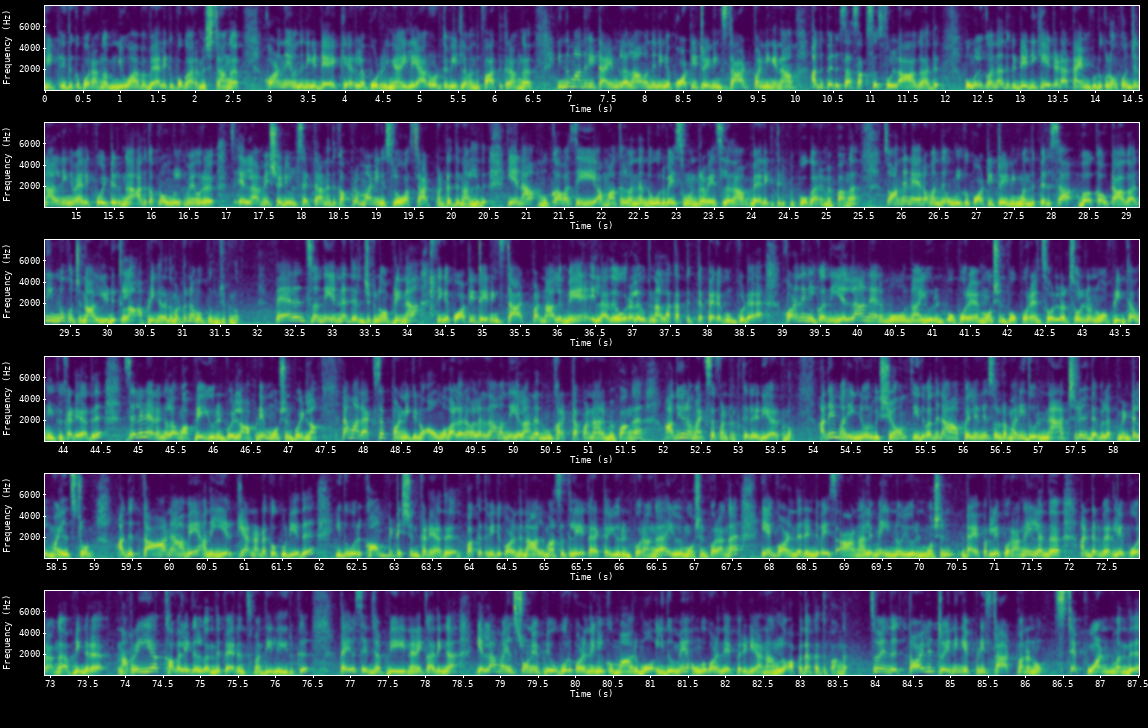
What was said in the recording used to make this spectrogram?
வீட் இதுக்கு போகிறாங்க நியூவாக வேலைக்கு போக ஆரம்பிச்சிட்டாங்க குழந்தைய வந்து நீங்கள் டே கேரில் போடுறீங்க இல்லை யாரோ ஒருத்தர் வீட்டில் வந்து பார்த்துக்கிறாங்க இந்த மாதிரி டைம்லலாம் வந்து நீங்கள் பாட்டி ட்ரைனிங் ஸ்டார்ட் பண்ணிங்கன்னா அது பெருசாக சக்ஸஸ்ஃபுல் ஆகாது. உங்களுக்கு வந்து அதுக்கு டெடிகேட்டடாக டைம் கொடுக்கணும். கொஞ்ச நாள் நீங்கள் வேலைக்கு போயிட்டு இருங்க அதுக்கப்புறம் உங்களுக்குமே ஒரு எல்லாமே ஷெட்யூல் செட் ஆனதுக்கப்புறமா நீங்கள் ஸ்லோவாக ஸ்டார்ட் பண்ணுறது நல்லது. ஏன்னா முக்காவாசி அம்மாக்கள் வந்து அந்த ஒரு வயசு ஒன்றரை வயசில் தான் வேலைக்கு திருப்பி போக ஆரம்பிப்பாங்க. ஸோ அந்த நேரம் வந்து உங்களுக்கு பாட்டி ட்ரைனிங் வந்து பெருசாக ஒர்க் அவுட் ஆகாது. இன்னும் கொஞ்சம் நாள் எடுக்கலாம் அப்படிங்கிறத மட்டும் நம்ம புரிஞ்சுக்கணும். பேரண்ட்ஸ் வந்து என்ன தெரிஞ்சுக்கணும் அப்படின்னா நீங்கள் பாட்டி ட்ரைனிங் ஸ்டார்ட் பண்ணாலுமே இல்லை அது ஓரளவுக்கு நல்லா கற்றுக்கிட்ட பிறகும் கூட குழந்தைங்களுக்கு வந்து எல்லா நேரமும் நான் யூரின் போக போகிறேன் மோஷன் போக போகிறேன்னு சொல் சொல்லணும் அப்படின்ட்டு அவங்களுக்கு கிடையாது. சில நேரங்கள் அவங்க அப்படியே யூரின் போயிடலாம் அப்படியே மோஷன் போயிடலாம். நம்ம அதை அக்செப்ட் பண்ணிக்கணும். அவங்க வளர வளர தான் வந்து எல்லா நேரமும் கரெக்டாக பண்ண ஆரம்பிப்பாங்க. அதையும் நம்ம அக்செப்ட் பண்ணுறதுக்கு ரெடியாக இருக்கணும். அதே மாதிரி இன்னொரு விஷயம் இது வந்து நான் அப்போலேருந்தே சொல்கிற மாதிரி இது ஒரு நேச்சுரல் டெவலப்மெண்டல் மைல்ஸ்டோன் அது தானாகவே அந்த இயற்கையாக நடக்கக்கூடியது. இது ஒரு காம்படிஷன் கிடையாது. பக்கத்து வீட்டு குழந்தை நாலு மாதத்துலேயே கரெக்டாக யூரின் போகிறாங்க மோஷன் போகிறாங்க என் குழந்தை ரெண்டு வயசு ஆனாலுமே இன்னும் யூரின் மோஷன் டயப்பர்லேயே போகிறாங்க இல்லை அந்த அண்டர்வேர்லேயே போகிறாங்க அப்படிங்கிற நிறைய கவலைகள் வந்து பேரண்ட்ஸ் மத்தியில் இருக்குது தயவு செஞ்சு அப்படி நினைக்காதீங்க. எல்லா மைல்ஸ்டோனும் எப்படி ஒவ்வொரு குழந்தைங்களுக்கும் மாறுமோ இதுவுமே உங்கள் குழந்தை எப்போ ரெடி ஆனாங்களோ அப்போ தான் கற்றுப்பாங்க ஸோ இந்த டாய்லெட் ட்ரைனிங் எப்படி ஸ்டார்ட் பண்ணணும்? ஸ்டெப் ஒன் வந்து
